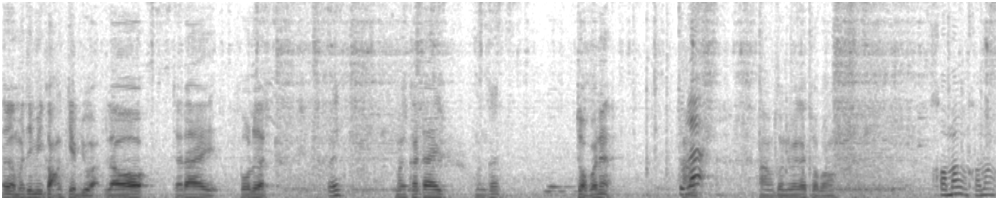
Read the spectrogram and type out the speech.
เออมันจะมีกล่องเก็บอยู่อะแล้วจะได้โฟเลือดเอ้ยมันก็ได้มันก็จบแล้วเนี่ยจบแล้ว อ้าวตรงนี้มันก็จบแล้วขอมั่งขอมั่ง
